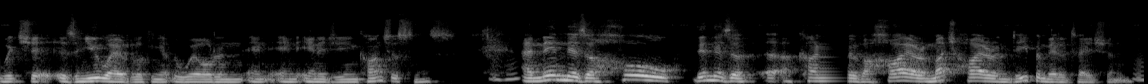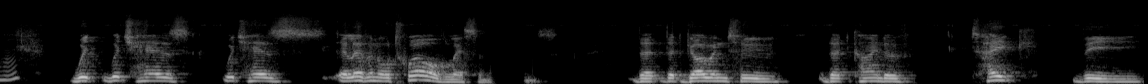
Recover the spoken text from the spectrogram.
which is a new way of looking at the world and, and, and energy and consciousness. Mm-hmm. And then there's a whole, then there's a, a, kind of a higher, a much higher and deeper meditation, mm-hmm. which, which has which has 11 or 12 lessons that that go into that kind of take the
